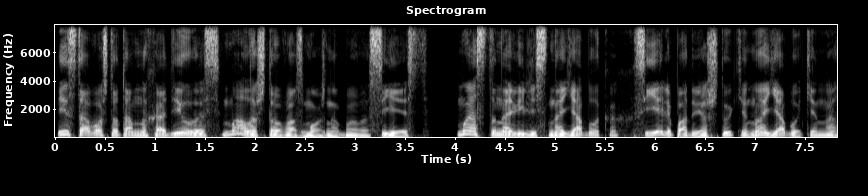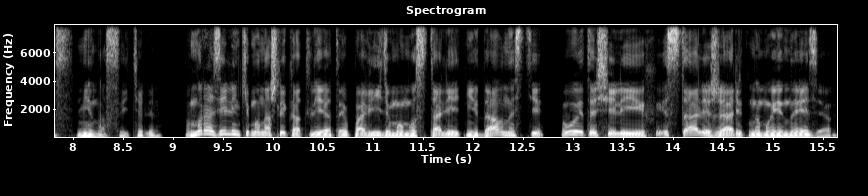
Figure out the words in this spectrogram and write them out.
из того, что там находилось, мало что возможно было съесть. Мы остановились на яблоках, съели по две штуки, но яблоки нас не насытили. В морозильнике мы нашли котлеты, по-видимому, столетней давности, вытащили их и стали жарить на майонезе.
